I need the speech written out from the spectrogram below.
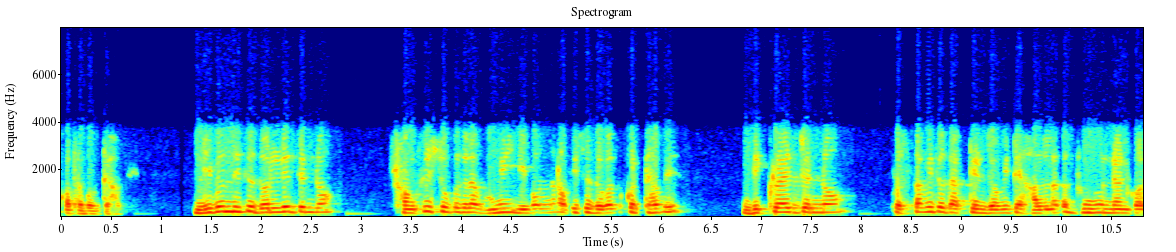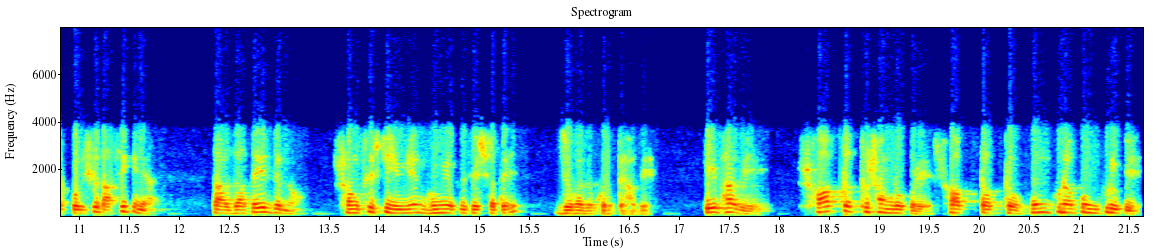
কথা বলতে হবে। নিবন্ধিত দলিলের জন্য সংশ্লিষ্ট উপজেলা ভূমি নিবন্ধন অফিসে যোগাযোগ করতে হবে। বিক্রয়ের জন্য প্রস্তাবিত দাগটির জমিতে হালনাগাদ ভূমি উন্নয়ন কর পরিষদ আছে কিনা তা যাচাইয়ের জন্য সংশ্লিষ্ট ইউনিয়ন ভূমি অফিসের সাথে যোগাযোগ করতে হবে। এভাবে সব তথ্য সংগ্রহ করে সব তথ্য পুঙ্খানুপুঙ্খ রূপে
